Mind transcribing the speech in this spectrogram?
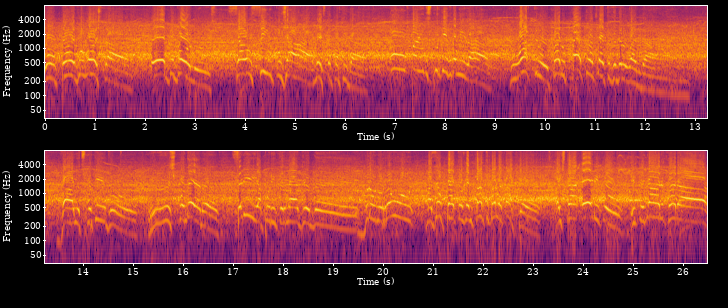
O povo gosta é de golos. São cinco já nesta partida. Um para o Desportivo da Vila. Quatro para o Petro Atlético de Luanda. Vai o Desportivo responder. Seria por intermédio de Bruno Raul, mas é o quem parte para o ataque. Aí está Érico, entregar para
